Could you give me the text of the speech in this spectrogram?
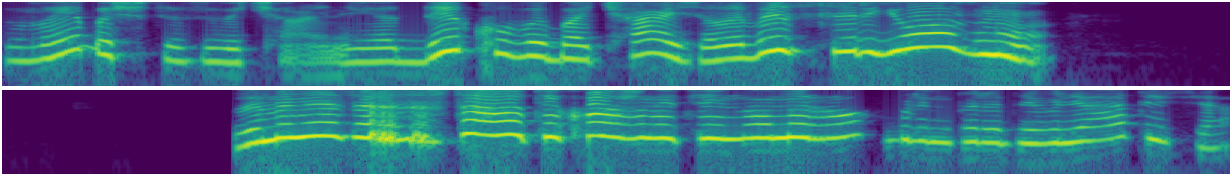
вибачте, звичайно, я дико вибачаюсь, але ви серйозно? Ви мене зараз заставите кожен цей номерок, блін, передивлятися.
